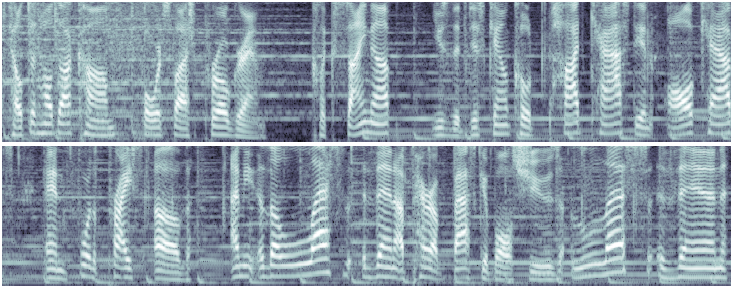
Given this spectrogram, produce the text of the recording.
TeltonHall.com forward slash program. Click sign up. Use the discount code podcast in all caps. And for the price of, I mean, the less than a pair of basketball shoes, less than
